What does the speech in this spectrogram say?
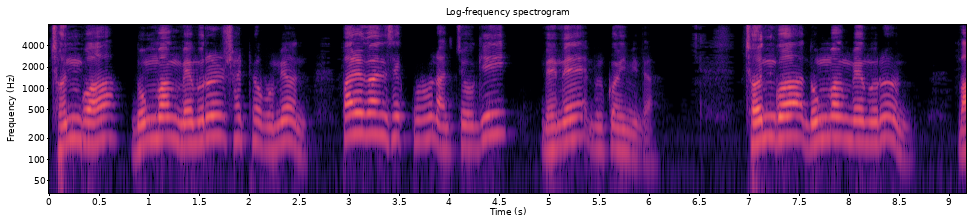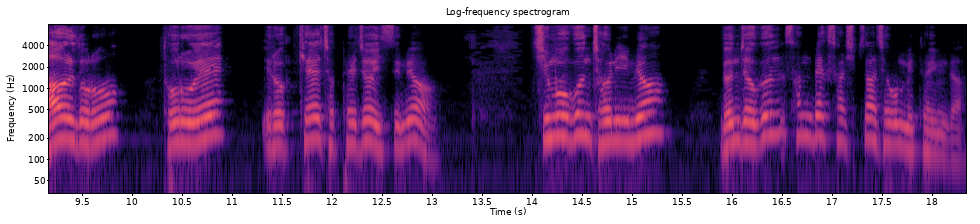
전과 농막 매물을 살펴보면 빨간색 부분 안쪽이 매매 물건입니다. 전과 농막 매물은 마을도로 도로에 이렇게 접해져 있으며 지목은 전이며 면적은 344제곱미터입니다.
